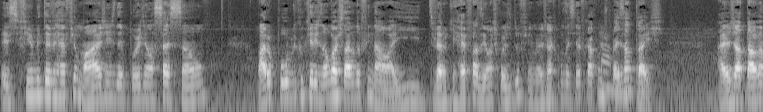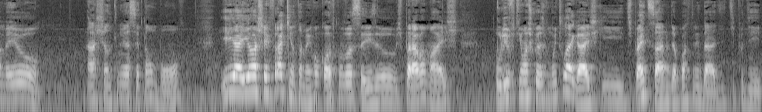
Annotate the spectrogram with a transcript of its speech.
esse filme teve refilmagens depois de uma sessão para o público que eles não gostaram do final. Aí tiveram que refazer umas coisas do filme. Eu já comecei a ficar com os pés atrás. Aí eu já tava meio achando que não ia ser tão bom. E aí eu achei fraquinho também, concordo com vocês. Eu esperava mais. O livro tinha umas coisas muito legais que desperdiçaram de oportunidade, tipo de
